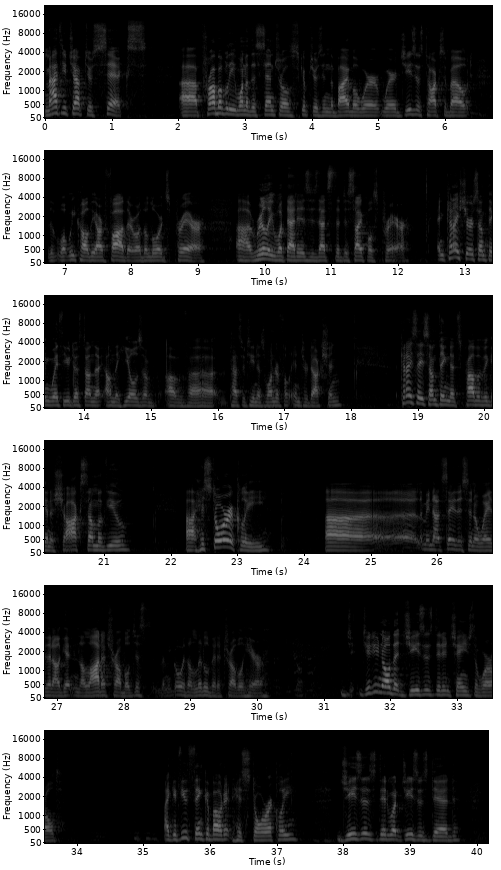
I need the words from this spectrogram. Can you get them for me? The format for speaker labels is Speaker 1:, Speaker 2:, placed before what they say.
Speaker 1: In Matthew chapter 6, uh, probably one of the central scriptures in the Bible where, where Jesus talks about what we call the Our Father or the Lord's Prayer. Uh, really, what that is, is that's the disciples' prayer. And can I share something with you just on the, on the heels of, of uh, Pastor Tina's wonderful introduction? Can I say something that's probably going to shock some of you? Uh, historically, uh, let me not say this in a way that I'll get in a lot of trouble. Just let me go with a little bit of trouble here. D- did you know that Jesus didn't change the world? Like, if you think about it historically, Jesus did what Jesus did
